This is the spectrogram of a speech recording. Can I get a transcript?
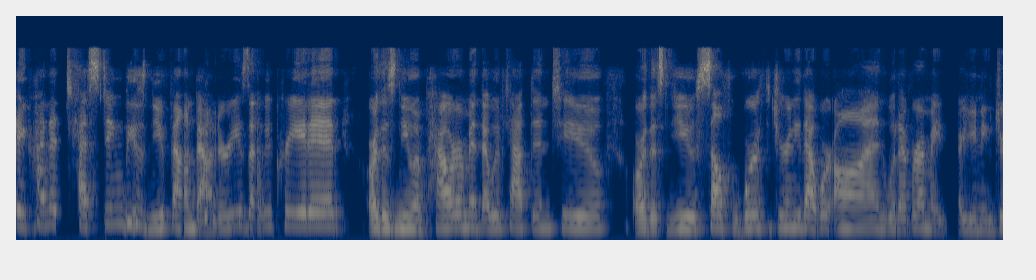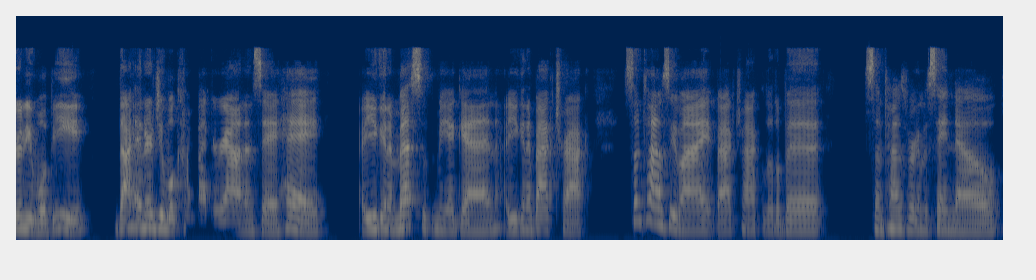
and kind of testing these newfound boundaries that we've created or this new empowerment that we've tapped into or this new self-worth journey that we're on, whatever our, our unique journey will be, that Mhm. energy will come back around and say, hey, are you going to mess with me again? Are you going to backtrack? Sometimes we might backtrack a little bit. Sometimes we're going to say no.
